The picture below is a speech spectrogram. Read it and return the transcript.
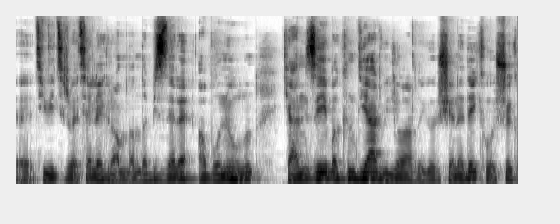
E, Twitter ve Telegram'dan da bizlere abone olun. Kendinize iyi bakın. Diğer videolarda görüşene dek hoşçakalın.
